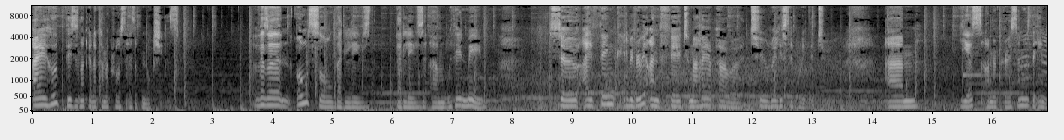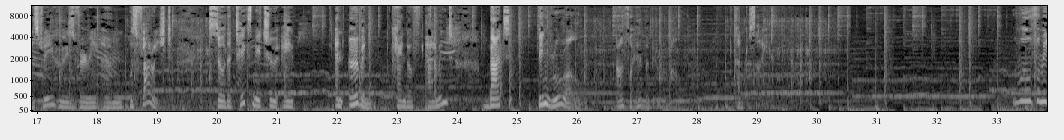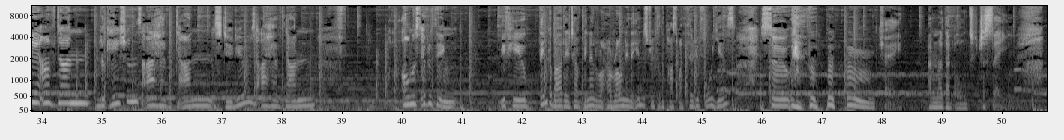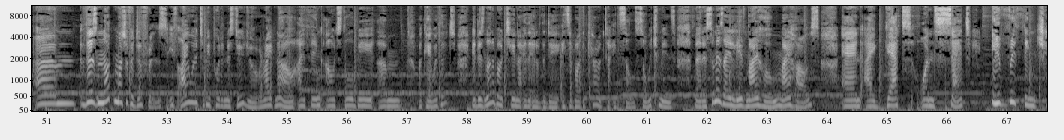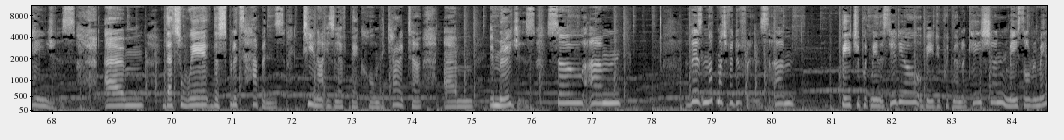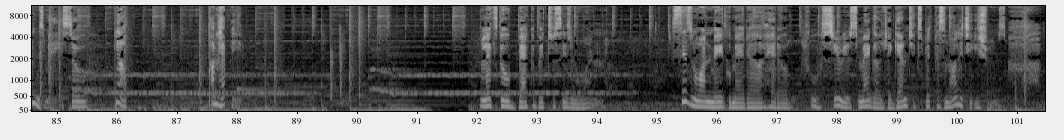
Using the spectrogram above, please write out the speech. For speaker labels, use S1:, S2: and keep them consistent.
S1: I hope this is not going to come across as obnoxious. There's an old soul that lives that lives um, within me. So I think it'll be very unfair to my higher power to really separate the two. Um, yes, I'm a person who's the industry who's very um, who's flourished. So that takes me to a an urban kind of element, but being rural, I'll forever be rural, countryside. Well, for me, I've done locations, I have done studios, I have done almost everything. If you think about it, I've been around in the industry for the past, what, 34 years? So, hmm, okay, I'm not that old, just saying. Um, there's not much of a difference. If I were to be put in a studio right now, I think I would still be um, okay with it. It is not about Tina at the end of the day. It's about the character itself. So, which means that as soon as I leave my home, my house, and I get on set, everything changes. Um, that's where the splits happens. Tina is left back home. The character um, emerges. So. There's not much of a difference. Um, be it you put me in the studio or be it you put me on location, May still remains May. So, yeah, I'm happy. Let's go back a bit to season one. Season one, May Gumede had a serious, mega, gigantic split personality issues.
